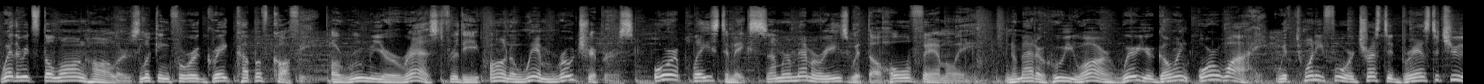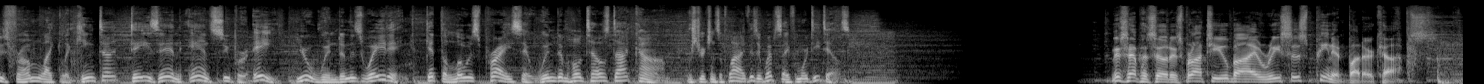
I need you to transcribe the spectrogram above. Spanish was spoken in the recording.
Whether it's the long haulers looking for a great cup of coffee, a roomier rest for the on a whim road trippers, or a place to make summer memories with the whole family. No matter who you are, where you're going, or why, with 24 trusted brands to choose from like La Quinta, Days Inn, and Super 8, your Wyndham is waiting. Get the lowest price at wyndhamhotels.com. Restrictions apply. Visit website for more details. This episode is brought to you by Reese's Peanut Butter Cups.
